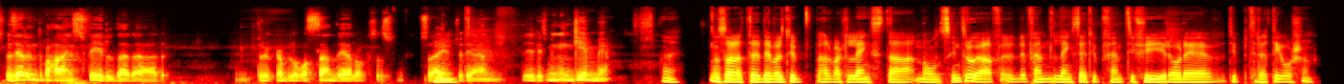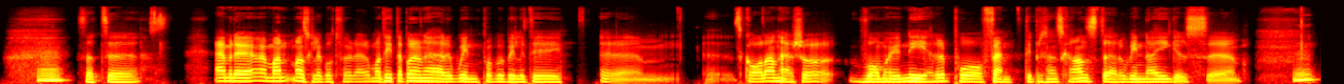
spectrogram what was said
speciellt inte på Heinz Field där det är, brukar blåsa en del också. Så, så är mm. inte det en, det är liksom ingen gimme. Nej. De sa att det var typ, hade varit längsta någonsin tror jag. Det fem, längsta är typ 54 och det är typ 30 år sedan. Mm. Så att... Eh, nej, men det, man, man skulle ha gått för det där. Om man tittar på den här win probability ehm, eh, skalan här så var man ju nere på 50 chans där att vinna Eagles. Eh, mm.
